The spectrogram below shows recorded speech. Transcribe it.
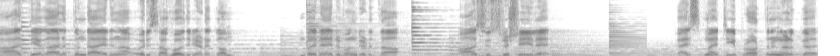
ആദ്യകാലത്തുണ്ടായിരുന്ന ഒരു സഹോദരി അടക്കം അമ്പതിനായിരം പങ്കെടുത്ത ആ ശുശ്രൂഷയിലെ കാരിസ്മാറ്റിക് പ്രവർത്തനങ്ങൾക്ക്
